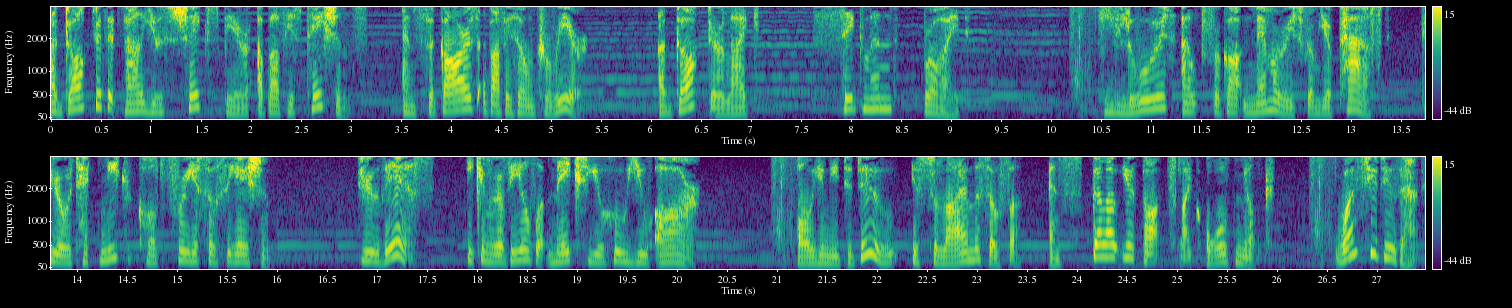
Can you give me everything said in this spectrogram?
A doctor that values Shakespeare above his patients and cigars above his own career. A doctor like Sigmund Freud. He lures out forgotten memories from your past through a technique called free association. Through this, he can reveal what makes you who you are. All you need to do is to lie on the sofa and spill out your thoughts like old milk. Once you do that,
